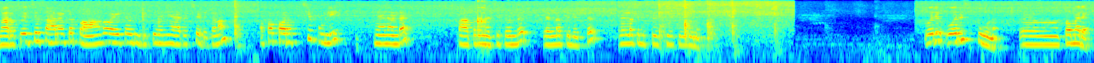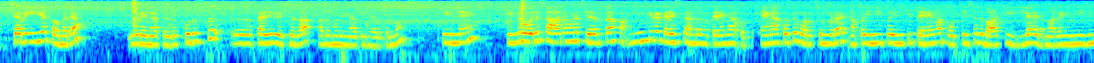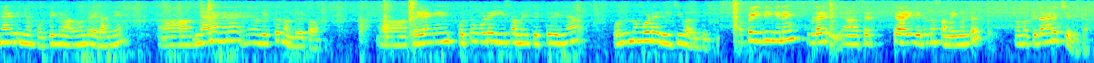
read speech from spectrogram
വറുത്ത് വെച്ച സാധനമൊക്കെ പാകമായിട്ട് അവിടെ ഇരിക്കുക ഞാൻ അരച്ചെടുക്കണം. അപ്പോൾ കുറച്ച് പുളി ഞാനുണ്ട് പാത്രം വെച്ചിട്ടുണ്ട്. വെള്ളത്തിലിട്ട് വെള്ളത്തിലിട്ട് വെച്ചിട്ട് ഒരു ഒരു സ്പൂണ്. തൊമര ചെറിയ തൊമര കൂടി ഇതിനകത്ത് ഇടും കുതിർത്ത് കഴുകി വെച്ചതാ അതും കൂടി ഇതിനകത്ത് ചേർക്കുന്നു. പിന്നെ പിന്നെ ഒരു സാധനം കൂടെ ചേർത്താൽ ഭയങ്കര ടേസ്റ്റാണ് തേങ്ങാക്കൊത്ത്. തേങ്ങാക്കൊത്ത് കുറച്ചും കൂടെ അപ്പോൾ ഇനിയിപ്പോൾ എനിക്ക് തേങ്ങ പൊട്ടിച്ചത് ബാക്കി ഇല്ലായിരുന്നു. അല്ലെങ്കിൽ ഇനി ഇതിനായിട്ട് ഞാൻ പൊട്ടിക്കണം അതുകൊണ്ട് ഇടാഞ്ഞ്. ഞാനങ്ങനെ വെക്കുന്നുണ്ട് കേട്ടോ. തേങ്ങയും കൊത്തും കൂടെ ഈ സമയത്ത് ഇട്ട് കഴിഞ്ഞാൽ ഒന്നും കൂടെ രുചി വർദ്ധിക്കും. അപ്പോൾ ഇതിങ്ങനെ ഇവിടെ സെറ്റായി വരുന്ന സമയം കൊണ്ട് നമുക്കിത് അരച്ചെടുക്കാം.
